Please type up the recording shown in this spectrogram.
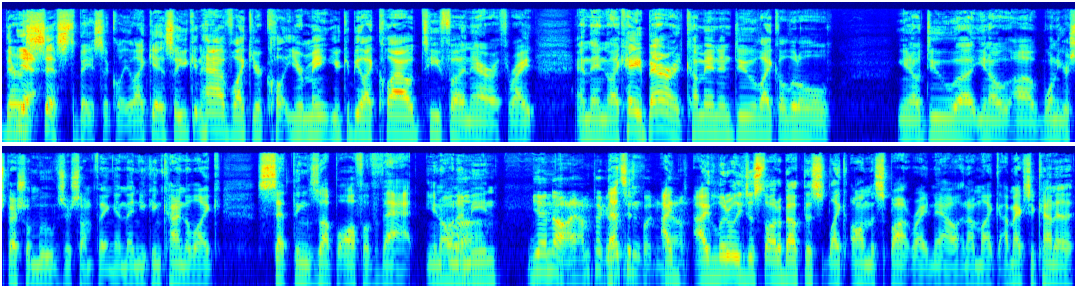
their yeah. assist basically. Like yeah, so you can have like your cl- your main you could be like Cloud, Tifa and Aerith, right? And then like hey Barrett, come in and do like a little you know, do uh, you know, uh, one of your special moves or something and then you can kind of like set things up off of that. You know what I mean? Yeah, no, I, I'm picking That's an I. I literally just thought about this like on the spot right now and I'm like I'm actually kind of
